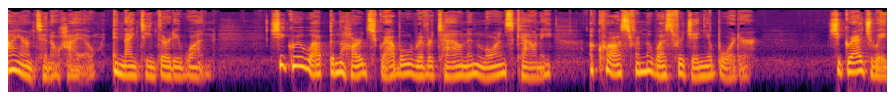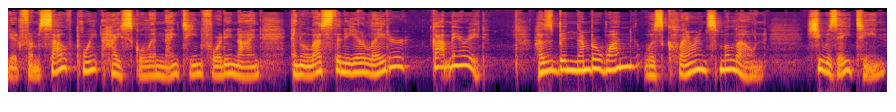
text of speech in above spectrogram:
Ironton, Ohio in 1931 she grew up in the hardscrabble river town in Lawrence County, across from the West Virginia border. She graduated from South Point High School in 1949 and less than a year later got married. Husband number one was Clarence Malone. She was 18,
